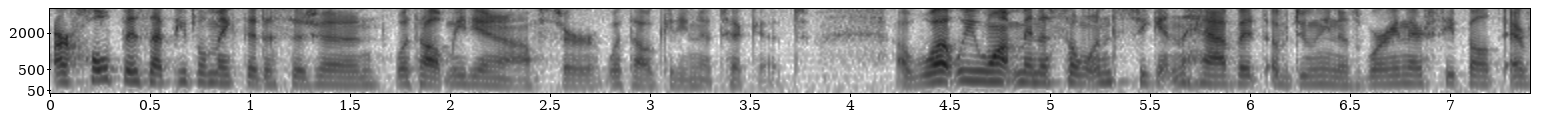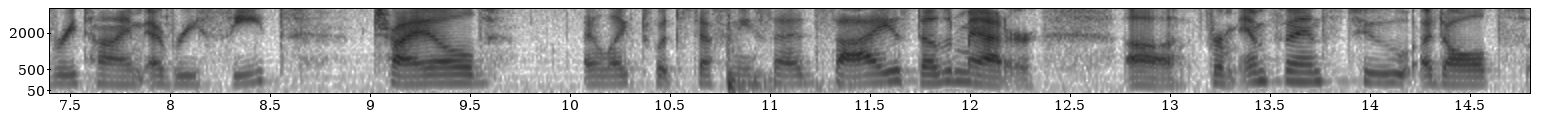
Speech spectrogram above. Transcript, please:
Our hope is that people make the decision without meeting an officer, without getting a ticket. Uh, what we want Minnesotans to get in the habit of doing is wearing their seatbelt every time, every seat, child, I liked what Stephanie said. Size doesn't matter. Uh, from infants to adults,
